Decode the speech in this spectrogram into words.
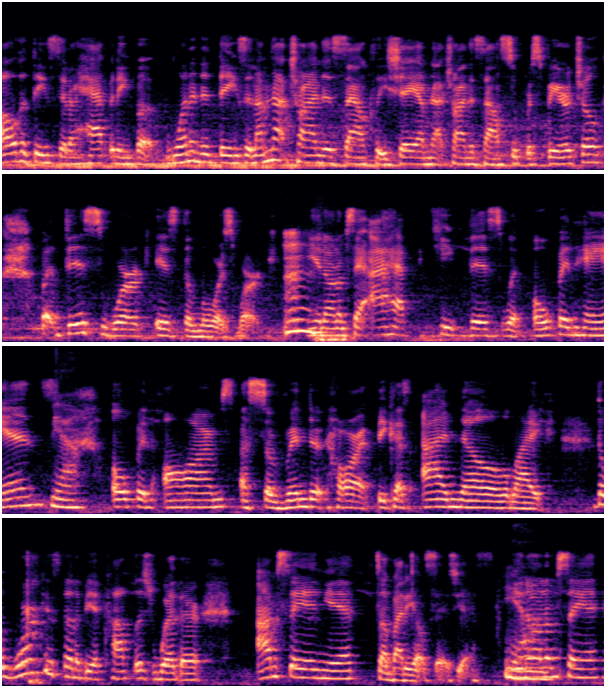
all the things that are happening, but one of the things, and I'm not trying to sound cliche, I'm not trying to sound super spiritual, but this work is the Lord's work. Mm. You know what I'm saying? I have to keep this with open hands, yeah, open arms, a surrendered heart, because I know like the work is going to be accomplished whether I'm saying yes, somebody else says yes. Yeah. You know what I'm saying?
